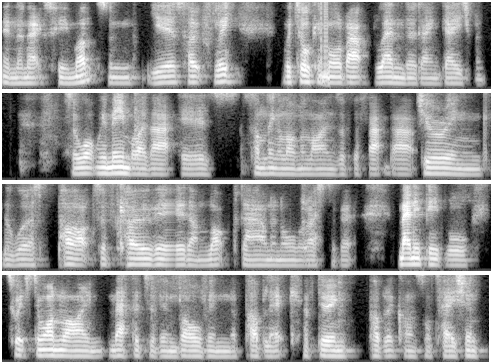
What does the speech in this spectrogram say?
in the next few months and years, hopefully, we're talking more about blended engagement. So, what we mean by that is something along the lines of the fact that during the worst parts of COVID and lockdown and all the rest of it, many people switched to online methods of involving the public, of doing public consultation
